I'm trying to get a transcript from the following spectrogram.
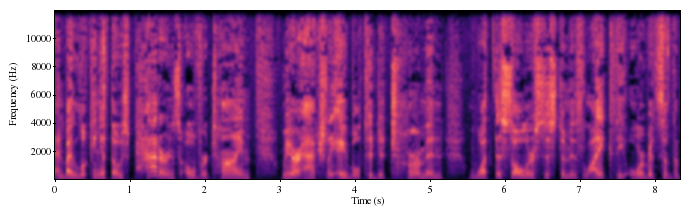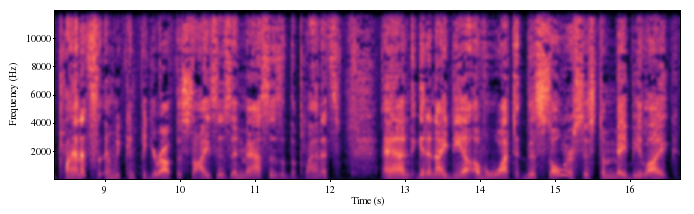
And by looking at those patterns over time, we are actually able to determine what the solar system is like, the orbits of the planets, and we can figure out the sizes and masses of the planets and get an idea of what this solar system may be like.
